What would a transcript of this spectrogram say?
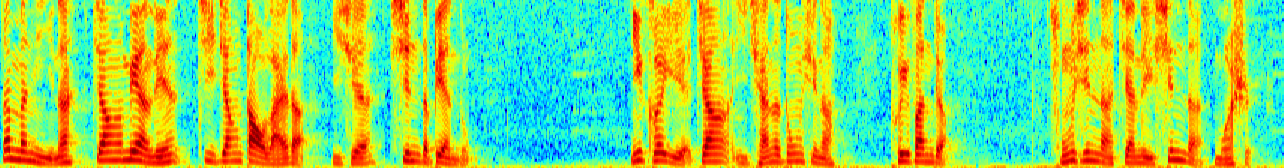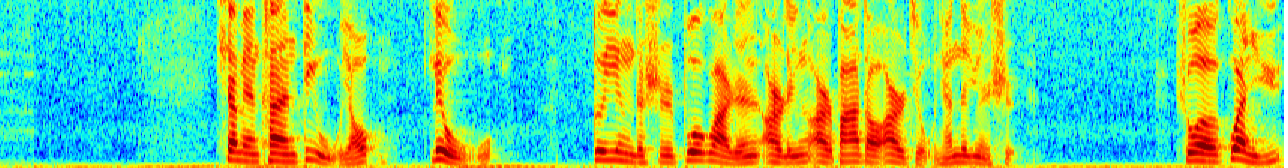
那么你呢，将面临即将到来的一些新的变动。你可以将以前的东西呢推翻掉，重新呢建立新的模式。下面看第五爻六五，对应的是卜卦人二零二八到二九年的运势。说冠鱼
